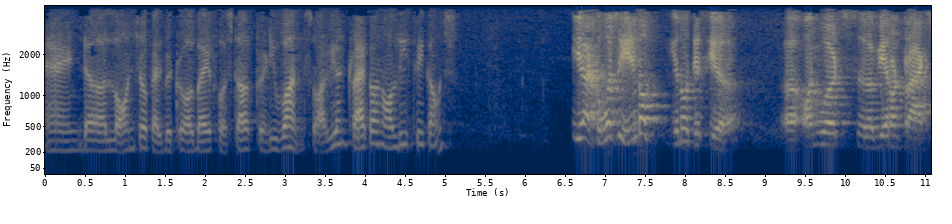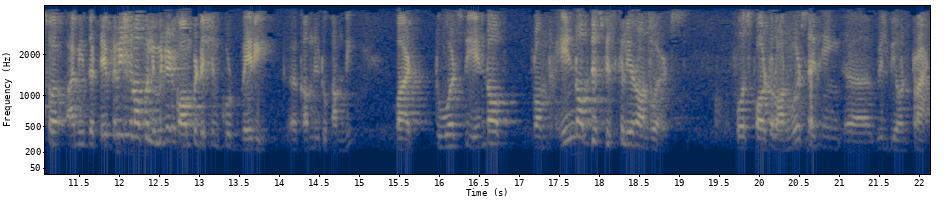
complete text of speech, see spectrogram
and uh, launch of albuterol by first half 21. So are we on track on all these three counts? Yeah, towards the end of, you know, this year, onwards, uh, we are on track. So, I mean, the definition of a limited competition could vary uh, company to company. But towards the end of, from end of this fiscal year onwards, first quarter onwards, I think uh, we'll be on track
